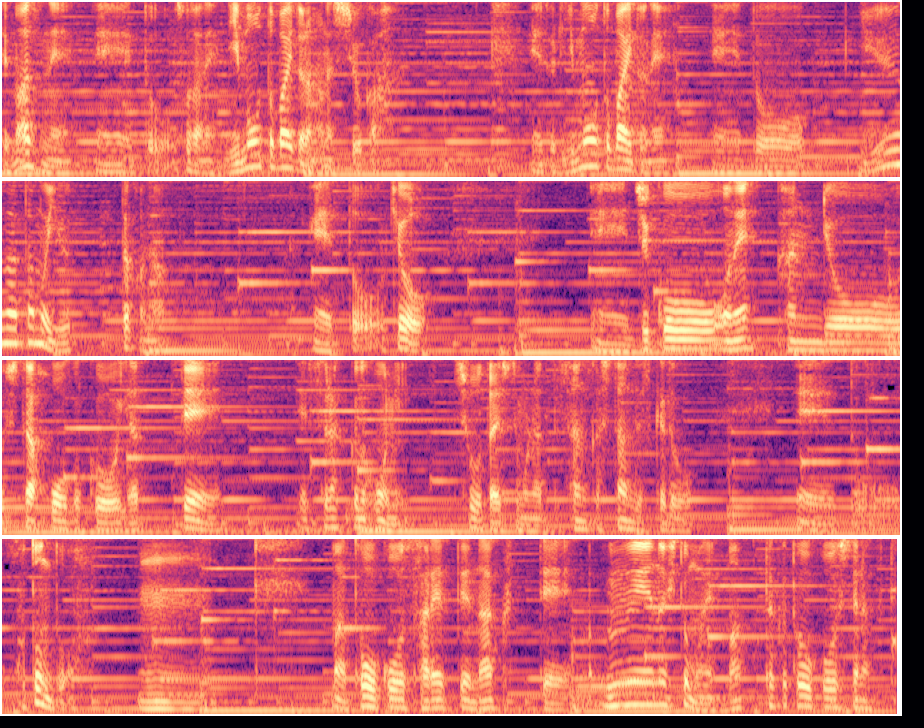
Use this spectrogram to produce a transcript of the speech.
でまずねえっ、ー、とそうだね。リモートバイトの話しようか。えっ、ー、とリモートバイトね、と夕方も言ったかな？えっ、と今日、え受講をね完了した報告をやって Slack の方に招待してもらって参加したんですけどえっ、とほとんどうんまあ投稿されてなくて運営の人もね全く投稿してなくて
